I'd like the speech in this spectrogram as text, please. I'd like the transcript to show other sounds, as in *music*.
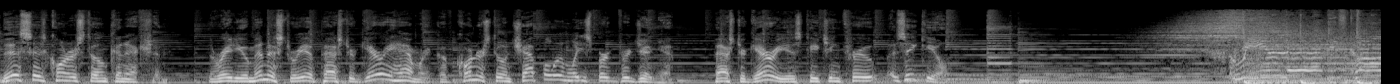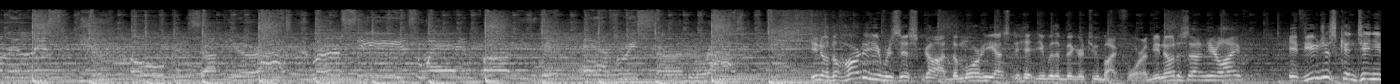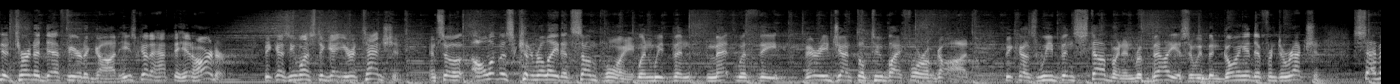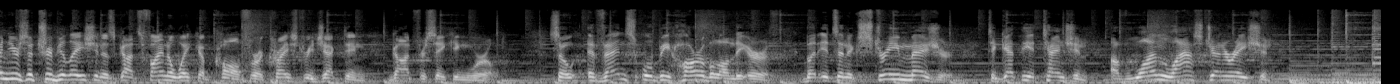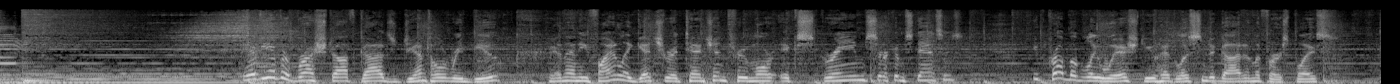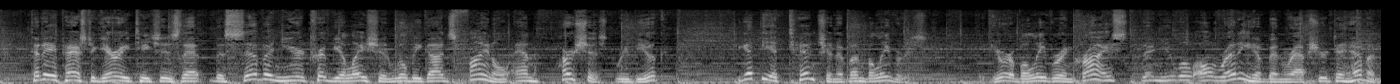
This is Cornerstone Connection, the radio ministry of Pastor Gary Hamrick of Cornerstone Chapel in Leesburg, Virginia. Pastor Gary is teaching through Ezekiel. Real love is calling, listen, truth opens up your eyes. Mercy is waiting for you with every sunrise. You know, the harder you resist God, the more He has to hit you with a bigger 2 by 4 Have you noticed that in your life? If you just continue to turn a deaf ear to God, He's going to have to hit harder because He wants to get your attention. And so all of us can relate at some point when we've been met with the very gentle 2 by 4 of God because we've been stubborn and rebellious and we've been going a different direction. Seven years of tribulation is God's final wake up call for a Christ rejecting, God forsaking world. So events will be horrible on the earth, but it's an extreme measure to get the attention of one last generation Have you ever brushed off God's gentle rebuke and then He finally gets your attention through more extreme circumstances? You probably wished you had listened to God in the first place. Today, Pastor Gary teaches that the seven year tribulation will be God's final and harshest rebuke to get the attention of unbelievers. If you're a believer in Christ, then you will already have been raptured to heaven.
